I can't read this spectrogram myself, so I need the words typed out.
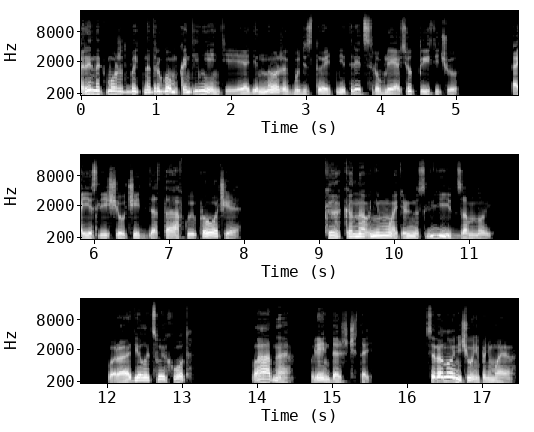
Рынок может быть на другом континенте, и один ножик будет стоить не 30 рублей, а всю тысячу. А если еще учить доставку и прочее... Как она внимательно следит за мной. Пора делать свой ход. Ладно, лень дальше читать. Все равно ничего не понимаю.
